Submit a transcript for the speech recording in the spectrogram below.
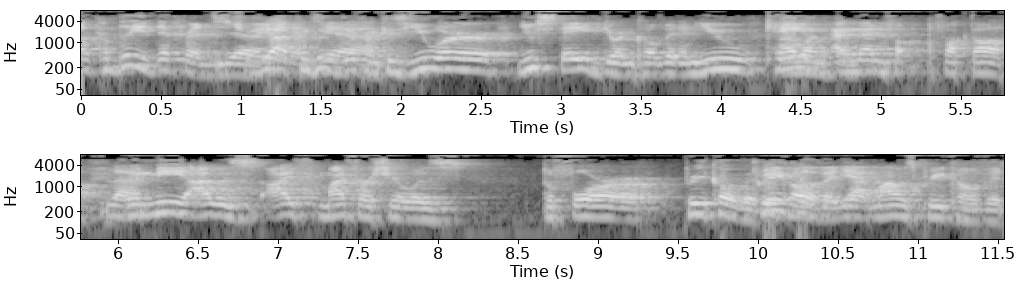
A completely different Yeah. yeah, completely different because you were you stayed during COVID and you came and home. then fu- fucked off. No. And me, I was I my first year was before Pre-COVID. Pre-COVID, Yeah, yeah. mine was pre-COVID.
